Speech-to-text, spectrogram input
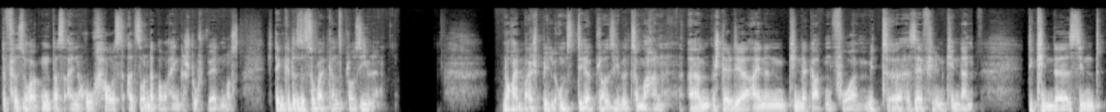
dafür sorgen, dass ein Hochhaus als Sonderbau eingestuft werden muss. Ich denke, das ist soweit ganz plausibel. Noch ein Beispiel, um es dir plausibel zu machen. Ähm, stell dir einen Kindergarten vor mit äh, sehr vielen Kindern. Die Kinder sind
